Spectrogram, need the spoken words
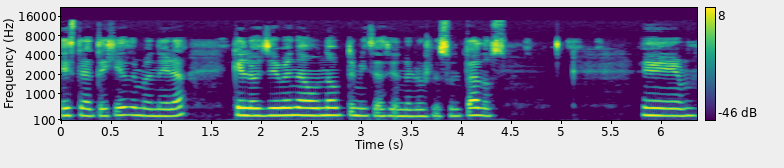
de manera que los lleven a una optimización de los resultados. Eh,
